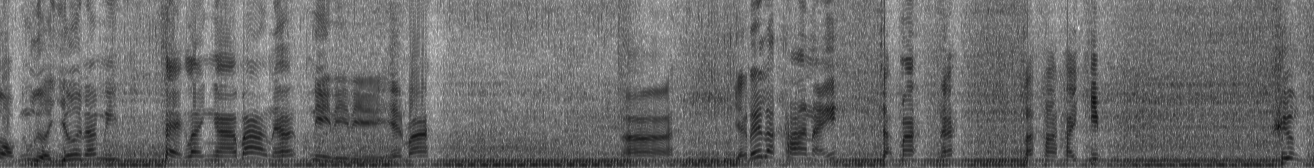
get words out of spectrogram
ดอกยังเหลือเยอะนะ มีแตกลายงาบ้างนะฮะนี่นี่นี่เห็นไหมอ่าอยากได้ราคาไหนจัดมานะ ราคาไทยคลิป เครื่องโค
